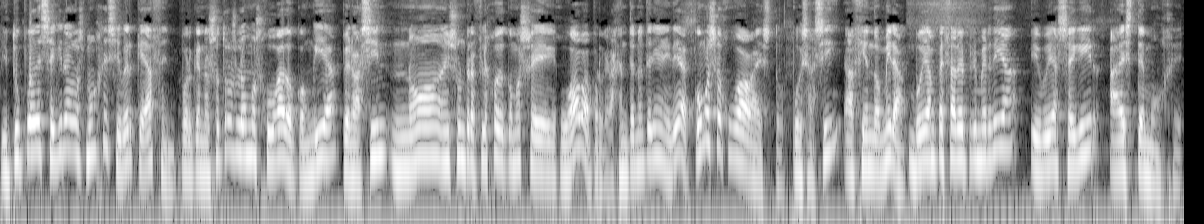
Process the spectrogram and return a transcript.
Y tú puedes seguir a los monjes y ver qué hacen, porque nosotros lo hemos jugado con guía, pero así no es un reflejo de cómo se jugaba, porque la gente no tenía ni idea. ¿Cómo se jugaba esto? Pues así, haciendo, mira, voy a empezar el primer día y voy a seguir a este monje.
